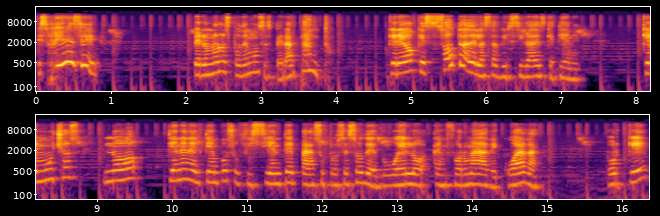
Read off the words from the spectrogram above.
espérense. Pero no los podemos esperar tanto. Creo que es otra de las adversidades que tienen, que muchos no tienen el tiempo suficiente para su proceso de duelo en forma adecuada. ¿Por qué?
